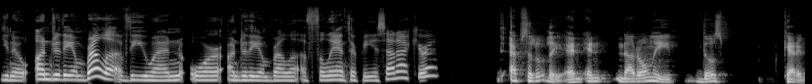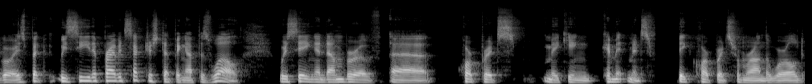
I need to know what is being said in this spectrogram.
you know under the umbrella of the UN or under the umbrella of philanthropy. Is that accurate? Absolutely. And and not only those categories but we see the private sector stepping up as well. We're seeing a number of uh, corporates making commitments, big corporates from around the world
